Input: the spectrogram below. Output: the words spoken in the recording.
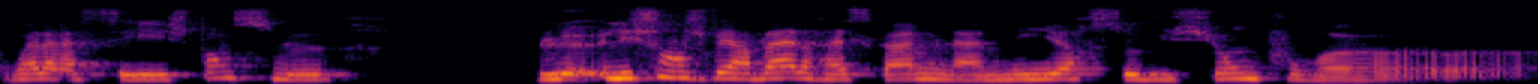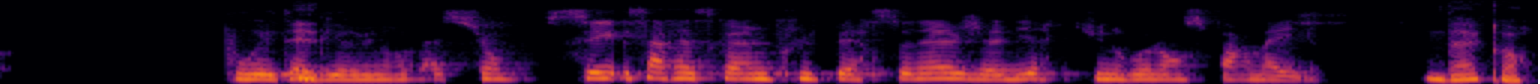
voilà, c'est, je pense le l'échange verbal reste quand même la meilleure solution pour euh, pour établir une relation. C'est, ça reste quand même plus personnel, j'allais dire, qu'une relance par mail. D'accord.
